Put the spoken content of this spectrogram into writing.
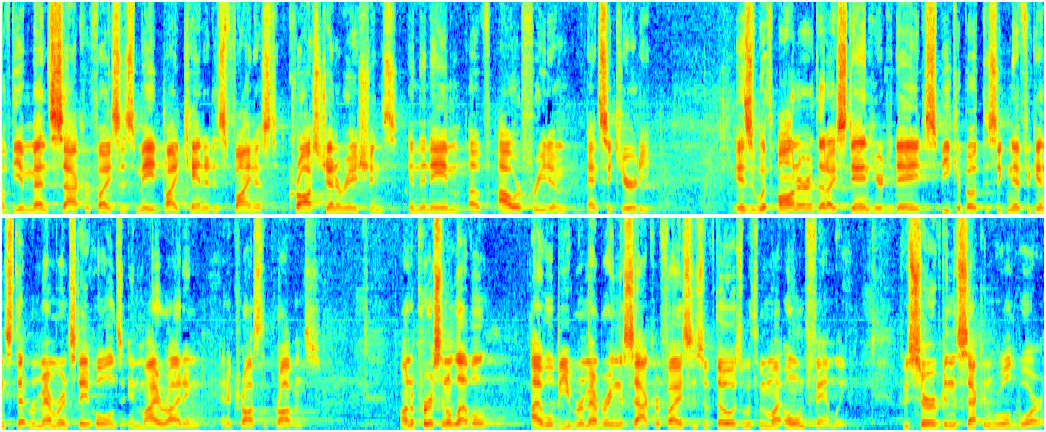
of the immense sacrifices made by Canada's finest across generations in the name of our freedom and security. It is with honour that I stand here today to speak about the significance that Remembrance Day holds in my riding and across the province. On a personal level, I will be remembering the sacrifices of those within my own family who served in the Second World War.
